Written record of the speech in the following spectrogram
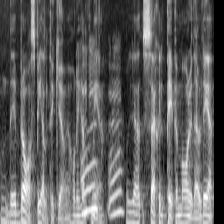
det är bra spel tycker jag, jag håller helt Mm, med. Och jag, särskilt Paper Mario där och det,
